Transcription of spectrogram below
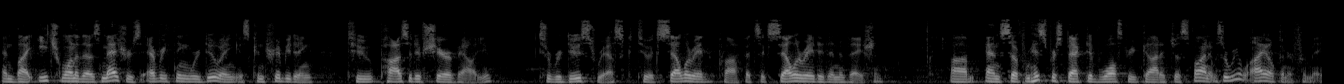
And by each one of those measures, everything we're doing is contributing to positive share value, to reduce risk, to accelerated profits, accelerated innovation. Um, and so, from his perspective, Wall Street got it just fine. It was a real eye opener for me.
